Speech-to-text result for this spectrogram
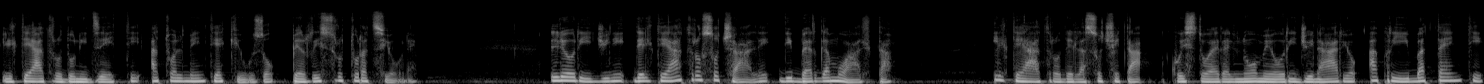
Il teatro Donizetti attualmente è chiuso per ristrutturazione. Le origini del teatro sociale di Bergamo Alta. Il teatro della società questo era il nome originario, aprì i battenti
